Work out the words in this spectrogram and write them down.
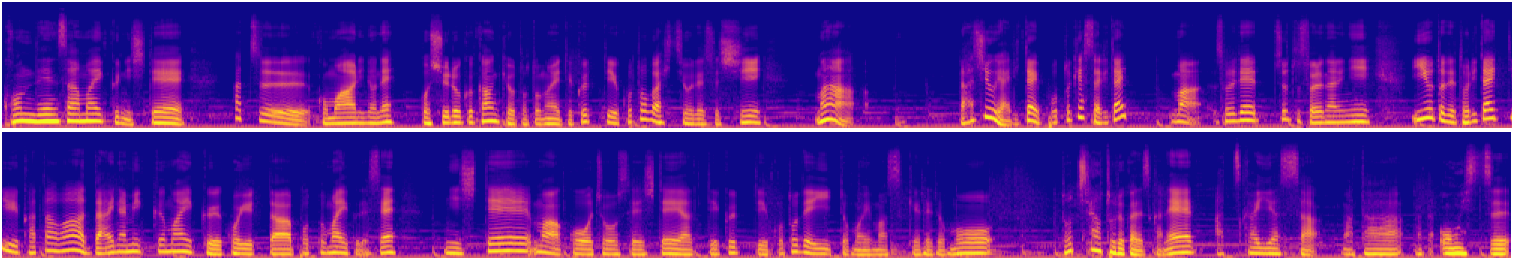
コンデンサーマイクにして、かつ、こう周りのね、こう収録環境を整えていくっていうことが必要ですし、まあ、ラジオやりたい、ポッドキャストやりたい、まあ、それでちょっとそれなりにいい音で撮りたいっていう方は、ダイナミックマイク、こういったポッドマイクですね、にして、まあ、こう調整してやっていくっていうことでいいと思いますけれども、どちらを取るかですかね。扱いやすさ、また、また音質。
